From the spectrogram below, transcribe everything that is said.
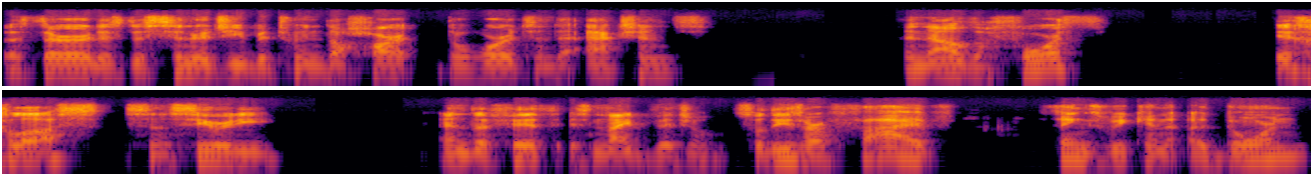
The third is the synergy between the heart, the words, and the actions. And now the fourth, ikhlas, sincerity. And the fifth is night vigil. So these are five things we can adorn,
